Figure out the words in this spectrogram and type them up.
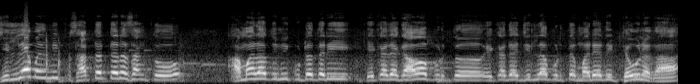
जिल्ह्यामध्ये मी सातत्यानं सांगतो आम्हाला तुम्ही कुठंतरी एखाद्या गावापुरतं एखाद्या जिल्ह्यापुरतं मर्यादित ठेवू नका.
